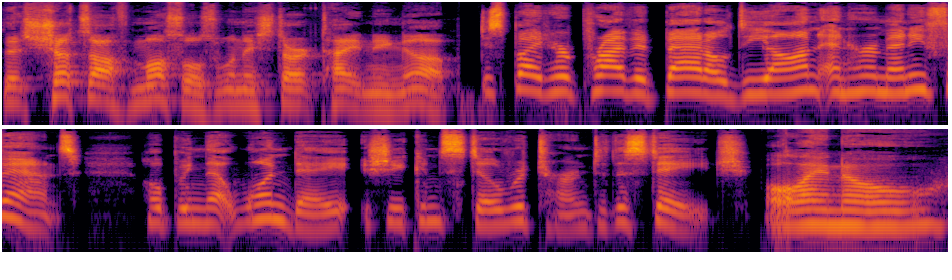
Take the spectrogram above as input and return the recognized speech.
that shuts off muscles when they start tightening up. Despite her private battle, Dion and her many fans hoping that one day she can still return to the stage. All I know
